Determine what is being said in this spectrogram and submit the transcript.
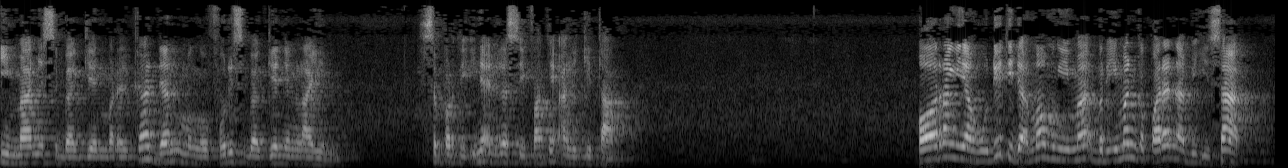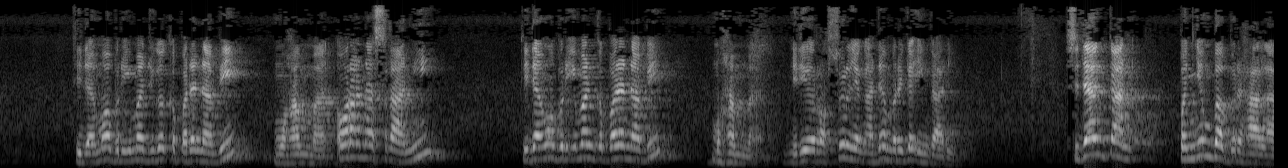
Imani sebagian mereka dan mengufuri sebagian yang lain. Seperti ini adalah sifatnya ahli kitab. Orang Yahudi tidak mau beriman kepada Nabi Isa. Tidak mau beriman juga kepada Nabi Muhammad. Orang Nasrani tidak mau beriman kepada Nabi Muhammad. Jadi Rasul yang ada mereka ingkari. Sedangkan penyembah berhala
